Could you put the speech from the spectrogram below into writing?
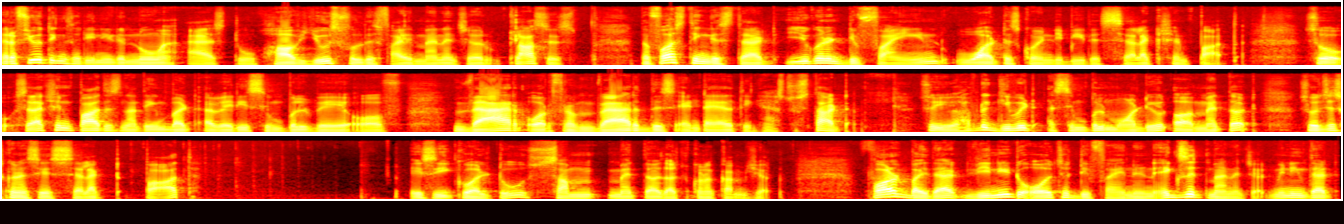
There are a few things that you need to know as to how useful this file manager class is. The first thing is that you're going to define what is going to be the selection path. So selection path is nothing but a very simple way of where or from where this entire thing has to start. So you have to give it a simple module or method. So just going to say select path is equal to some method that's going to come here. Followed by that we need to also define an exit manager meaning that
